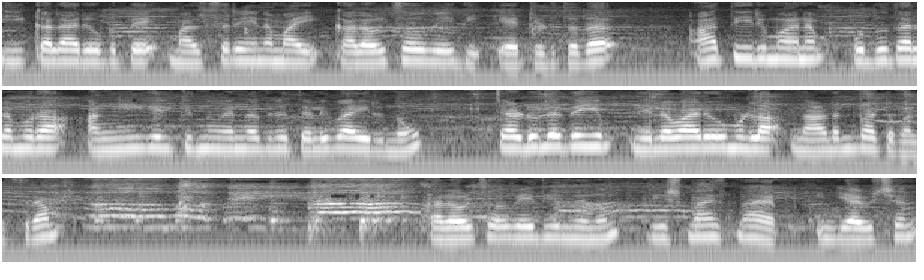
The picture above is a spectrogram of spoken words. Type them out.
ഈ കലാരൂപത്തെ മത്സര ഇനമായി കലോത്സവ വേദി ഏറ്റെടുത്തത്. ആ തീരുമാനം പുതുതലമുറ അംഗീകരിക്കുന്നു എന്നതിന് തെളിവായിരുന്നു. ചടുലതയും നിലവാരവുമുള്ള നാടൻപാട്ട് മത്സരം. കലോത്സവ വേദിയിൽ നിന്നും ഗ്രീഷ്മ നായർ ഇന്ത്യ വിഷൻ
